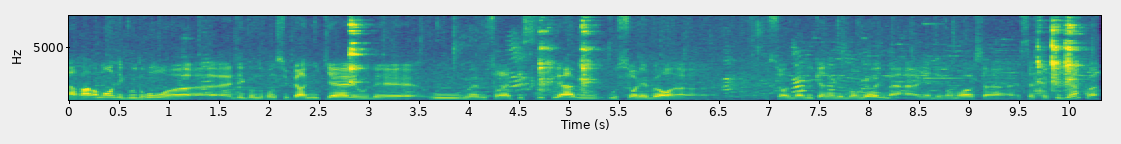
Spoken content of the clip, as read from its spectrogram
Ah, Rarement des goudrons, euh, des goudrons super nickel ou, des, ou même sur la piste cyclable ou, ou sur, les bords, euh, sur le bord du canal de Bourgogne, bah, il y a des endroits où ça, ça se fait bien. Quoi.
